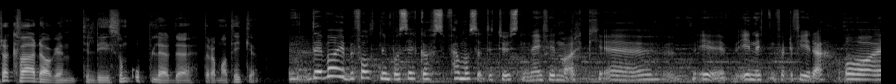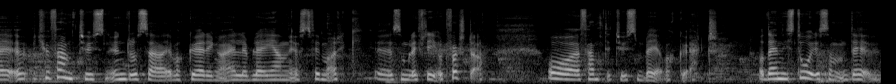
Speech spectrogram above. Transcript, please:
fra hverdagen til de som opplevde dramatikken. Det var en befolkning på ca. 75 000 i Finnmark eh, i, i, 1944. Og 25 000 unndro seg evakueringa eller ble igjen i Øst-Finnmark, eh, som ble frigjort først da. Og 50 000 ble evakuert. Og det er en historie som det,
